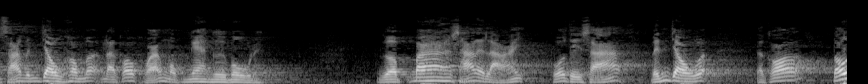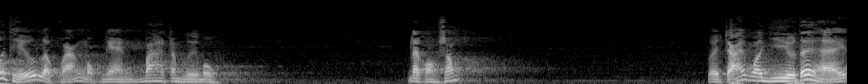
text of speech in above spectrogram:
xã Vĩnh Châu không đó, đã có khoảng một ngàn người mù này. Gộp ba xã này lại của thị xã Vĩnh Châu đó, là có, tối thiểu là khoảng một ngàn ba trăm người mù đang còn sống. Và trải qua nhiều thế hệ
